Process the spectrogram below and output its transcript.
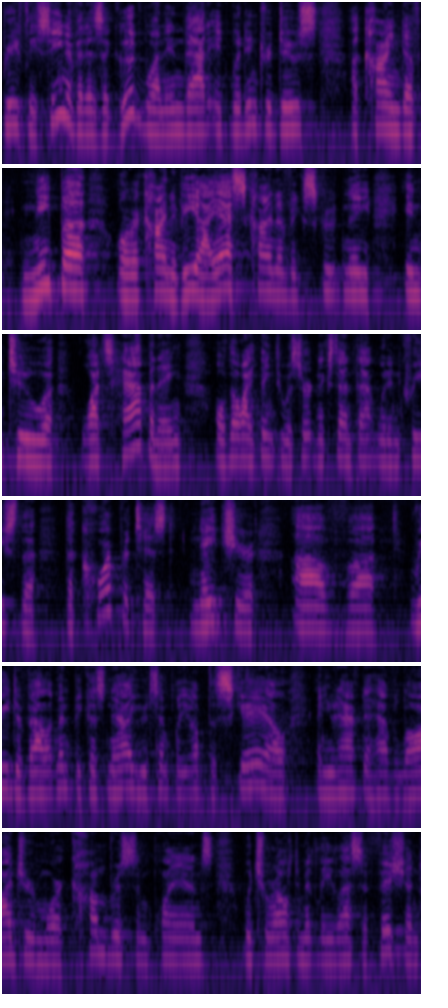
briefly seen of it, is a good one in that it would introduce a kind of NEPA or a kind of EIS kind of scrutiny into uh, what's happening, although I think to a certain extent that would increase the, the corporatist nature of uh, redevelopment because now you'd simply up the scale and you'd have to have larger, more cumbersome plans which were ultimately less efficient,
